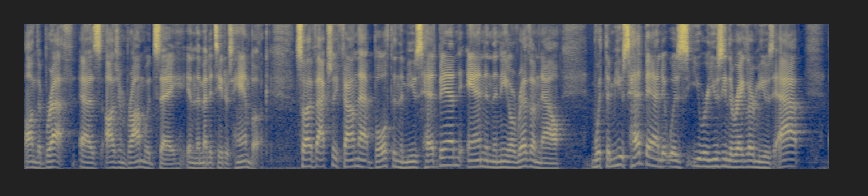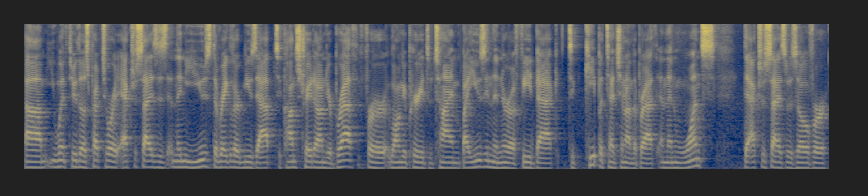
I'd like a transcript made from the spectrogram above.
on the breath, as Ajahn Brahm would say in the Meditator's Handbook. So I've actually found that both in the Muse headband and in the Neo Rhythm now. With the Muse headband, it was you were using the regular Muse app. Um, you went through those preparatory exercises and then you used the regular Muse app to concentrate on your breath for longer periods of time by using the neurofeedback to keep attention on the breath. And then once the exercise was over,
